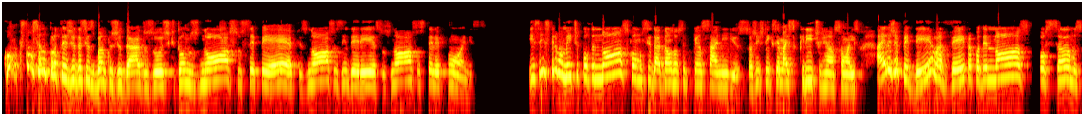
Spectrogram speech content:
Como que estão sendo protegidos esses bancos de dados hoje que estão nos nossos CPFs, nossos endereços, nossos telefones? Isso é extremamente importante. Nós, como cidadãos, nós temos que pensar nisso. A gente tem que ser mais crítico em relação a isso. A LGPD ela veio para poder nós possamos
